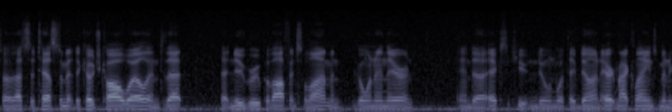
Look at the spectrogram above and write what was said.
So that's a testament to Coach Caldwell and to that, that new group of offensive linemen going in there and, and uh, executing, doing what they've done. Eric Mac Lain's been a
